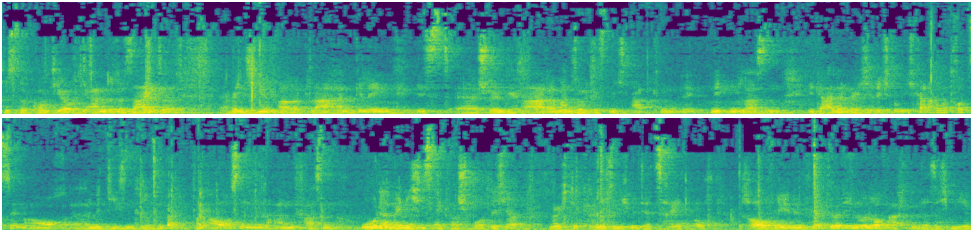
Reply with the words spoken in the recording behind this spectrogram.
Christoph kommt hier auf die andere Seite. Äh, wenn ich hier fahre, klar, Handgelenk ist äh, schön gerade, man sollte es nicht abknicken lassen, egal in welche Richtung. Ich kann aber trotzdem auch äh, mit diesen Griffen von außen anfassen oder wenn ich es etwas sportlicher möchte, kann ich mich mit der Zeit auch drauflehnen. Vielleicht würde ich nur darauf achten, dass ich mir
